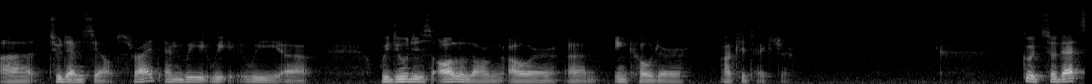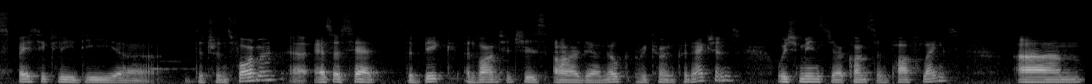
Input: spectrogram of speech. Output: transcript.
uh, to themselves right and we we we uh, we do this all along our um, encoder architecture. Good, so that's basically the, uh, the transformer. Uh, as I said, the big advantages are there are no recurrent connections, which means there are constant path lengths, um,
